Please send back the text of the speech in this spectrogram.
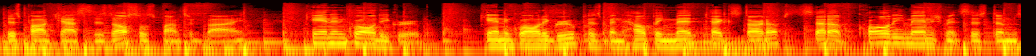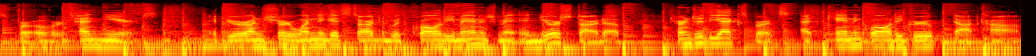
This podcast is also sponsored by Canon Quality Group. Canon Quality Group has been helping medtech startups set up quality management systems for over 10 years. If you're unsure when to get started with quality management in your startup, turn to the experts at canonqualitygroup.com.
